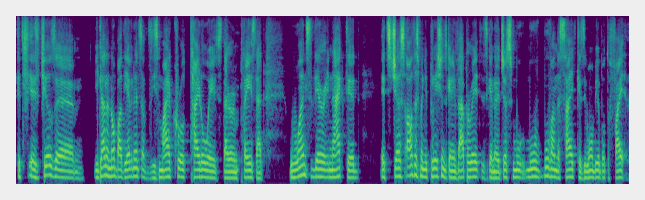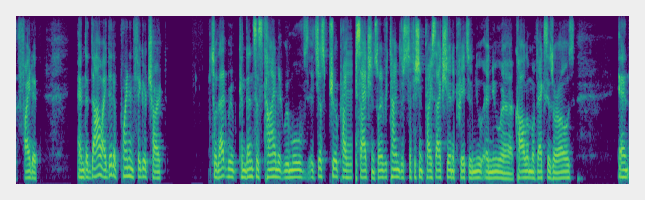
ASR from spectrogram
It, it feels um, you got to know about the evidence of these micro tidal waves that are in place that once they're enacted it's just all this manipulation is going to evaporate it's going to just move move move on the side because they won't be able to fight fight it. And the dow i did a point and figure chart. So that re- condenses time it removes it's just pure price action. So every time there's sufficient price action it creates a new a new uh, column of x's or o's. And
